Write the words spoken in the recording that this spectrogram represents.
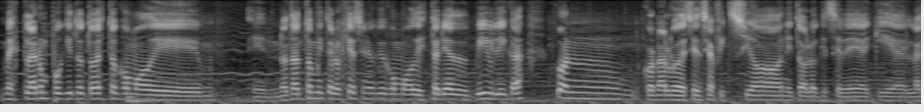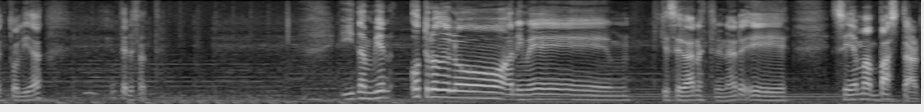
mezclar un poquito todo esto como de... eh, no tanto mitología, sino que como de historia bíblica, con, con algo de ciencia ficción y todo lo que se ve aquí en la actualidad. Interesante. Y también otro de los anime que se van a estrenar eh, se llama Bastard,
